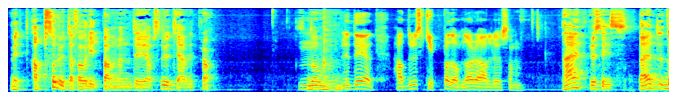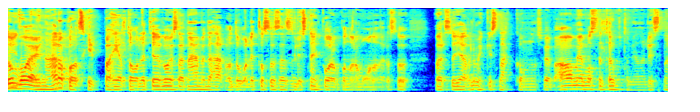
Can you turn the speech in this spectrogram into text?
mitt absoluta favoritband, men det är absolut jävligt bra. Så de, Det det. Hade du skippat dem, då hade du aldrig som... nej, precis. Nej, de- var jag ju nära på att skippa helt och hållet. Jag var ju såhär, nej men det här var dåligt. Och så, sen så lyssnade jag inte på dem på några månader. Och så var det så jävla mycket snack om dem. Så jag bara, ja men jag måste väl ta upp dem igen och lyssna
